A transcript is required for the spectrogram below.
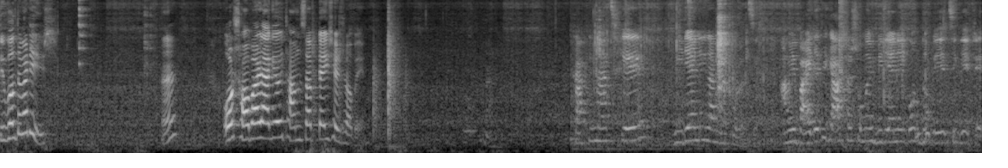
তুই বলতে পারিস? হ্যাঁ? ওর সবার আগে ওই থামস আপটাই শেষ হবে। কাকিমা আজকে বিরিয়ানি রান্না করেছে। আমি বাইরে থেকে আসার সময় বিরিয়ানির গন্ধ পেয়েছি গেটে।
